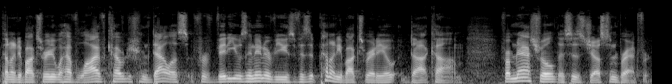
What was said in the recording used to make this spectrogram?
Penalty Box Radio will have live coverage from Dallas. For videos and interviews, visit penaltyboxradio.com. From Nashville, this is Justin Bradford.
